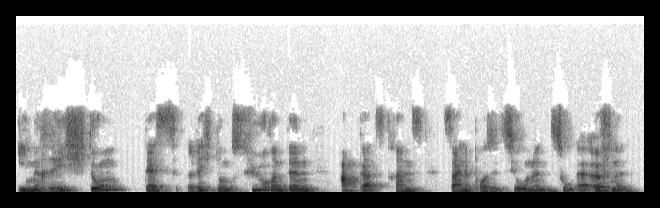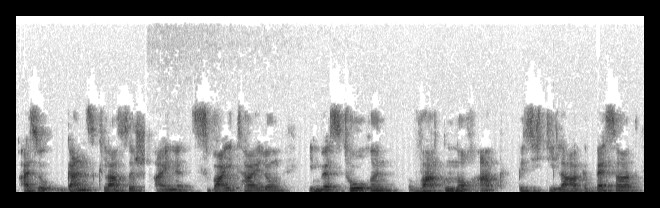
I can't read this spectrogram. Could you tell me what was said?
in Richtung des richtungsführenden Abwärtstrends seine Positionen zu eröffnen. Also ganz klassisch eine Zweiteilung. Investoren warten noch ab, bis sich die Lage bessert.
